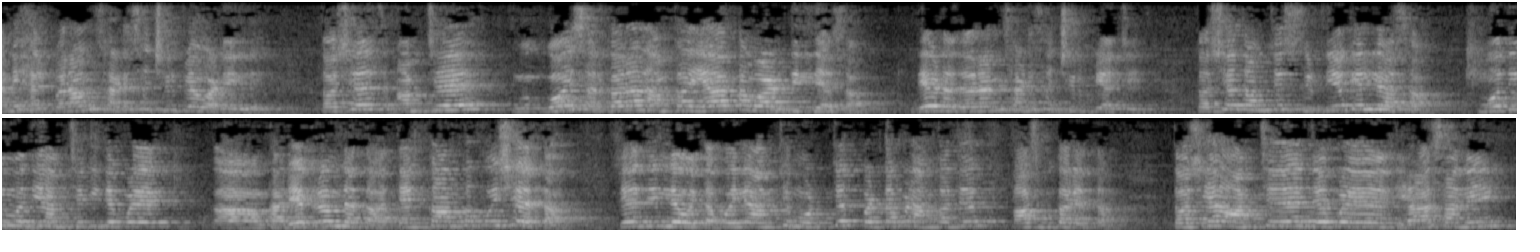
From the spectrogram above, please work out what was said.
आमी हेल्परांक साडे सातशे रुपया वाडयल्ले तशेंच आमचे गोंय सरकारान आमकां ह्या आतां वाड दिल्ली आसा. देड हजार आनी साडे सातशे रुपयाची. तशेंच आमचे सुटयो केल्ल्यो आसा. मदीं मदीं आमचे कितें पळय कार्यक्रम जाता तांकां आमकां पयशे येता. ते दिल्ले वयता. पयलीं आमचे मोडचेच पडटा पण आमकां ते पासबुकार येता. तशें आमचे जे पळय हे आसा न्ही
